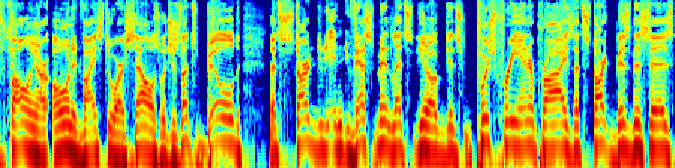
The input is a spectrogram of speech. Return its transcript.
following our own advice to ourselves, which is let's build, let's start investment, let's, you know, let's push free enterprise, let's start businesses,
